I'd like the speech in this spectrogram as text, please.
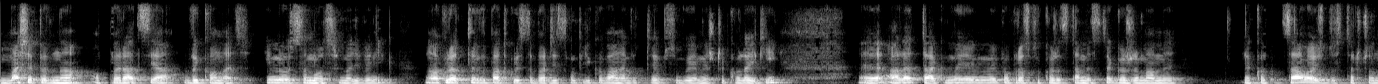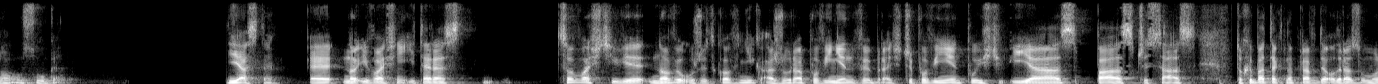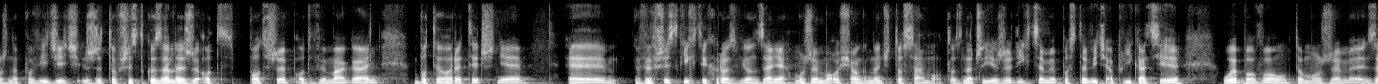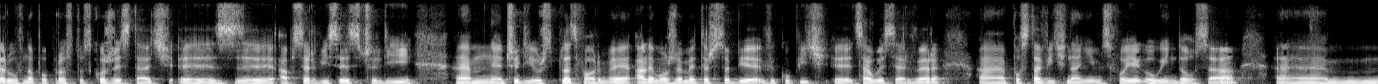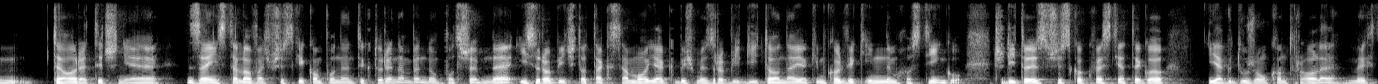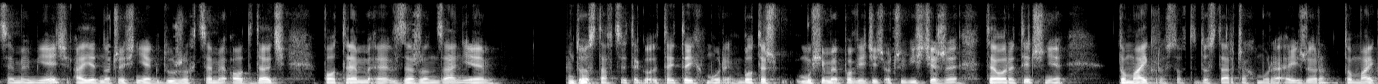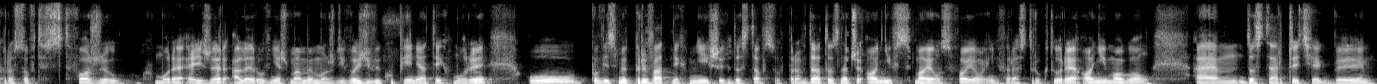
ma się pewna operacja wykonać i my chcemy otrzymać wynik. No akurat w tym wypadku jest to bardziej skomplikowane, bo tutaj obsługujemy jeszcze kolejki, e, ale tak, my, my po prostu korzystamy z tego, że mamy jako całość dostarczoną usługę. Jasne. E, no i właśnie, i teraz co właściwie nowy użytkownik Azura powinien wybrać? Czy powinien pójść w IaaS, PaaS czy SaaS, to chyba tak naprawdę od razu można powiedzieć, że to wszystko zależy od potrzeb, od wymagań, bo teoretycznie we wszystkich tych rozwiązaniach możemy osiągnąć to samo. To znaczy, jeżeli chcemy postawić aplikację webową, to możemy zarówno po prostu skorzystać e, z App Services, czyli, czyli już z platformy, ale możemy też sobie wykupić e, cały serwer, postawić na nim swojego Windowsa teoretycznie zainstalować wszystkie komponenty, które nam będą potrzebne i zrobić to tak samo, jakbyśmy zrobili to na jakimkolwiek innym hostingu. Czyli to jest wszystko kwestia tego, jak dużą kontrolę my chcemy mieć, a jednocześnie jak dużo chcemy oddać potem e, w zarządzanie dostawcy tego, tej, tej chmury. Bo też musimy powiedzieć oczywiście, że teoretycznie to Microsoft dostarcza chmurę Azure, to Microsoft stworzył chmurę Azure, ale również mamy możliwość wykupienia tej chmury u powiedzmy prywatnych, mniejszych dostawców, prawda? To znaczy oni mają swoją infrastrukturę, oni mogą dostarczyć jakby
